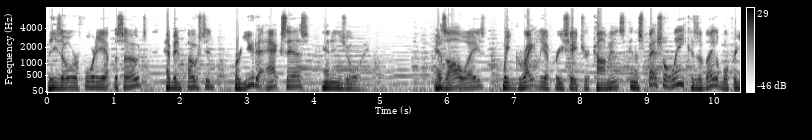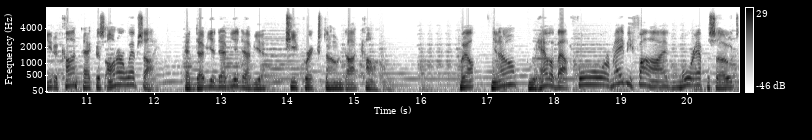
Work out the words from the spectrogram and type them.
These over 40 episodes have been posted for you to access and enjoy. As always, we greatly appreciate your comments, and a special link is available for you to contact us on our website at www.chiefrickstone.com. Well, you know, we have about four, maybe five more episodes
